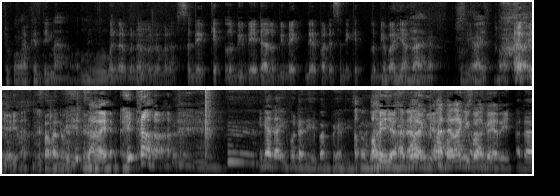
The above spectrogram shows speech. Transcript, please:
dukung Argentina waktu itu. Hmm, bener bener bener bener. Sedikit lebih beda lebih baik daripada sedikit lebih, banyak. Banyak. lebih Iya. baik. Oh, iya iya. Salah dong. Salah ya. Ini ada info dari Bank BRI. sekarang. Oh iya ada, Ada lagi info, ada lagi Bang lagi. Berry. Ada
